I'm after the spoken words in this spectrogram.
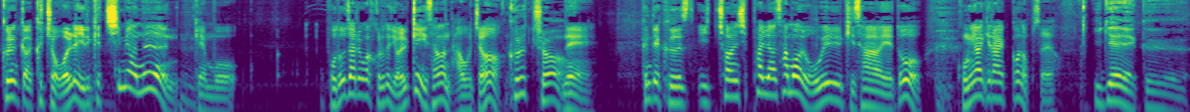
그러니까 그쵸 원래 음. 이렇게 치면은 이게 뭐 보도 자료가 그래도 10개 이상은 나오죠. 그렇죠. 네. 근데 그 2018년 3월 5일 기사에도 공약이랄 건 없어요. 이게 그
